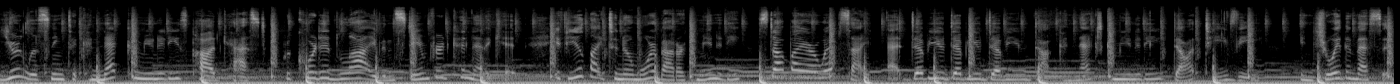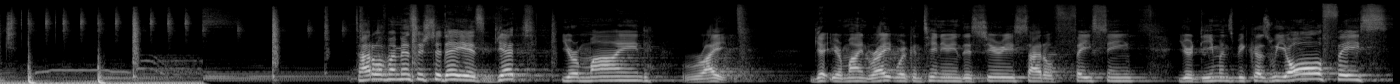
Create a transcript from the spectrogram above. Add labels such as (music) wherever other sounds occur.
You're listening to Connect Community's podcast, recorded live in Stamford, Connecticut. If you'd like to know more about our community, stop by our website at www.connectcommunity.tv. Enjoy the message. The Title of my message today is Get Your Mind Right. Get Your Mind Right. We're continuing this series titled Facing Your Demons because we all face,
